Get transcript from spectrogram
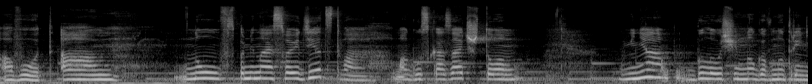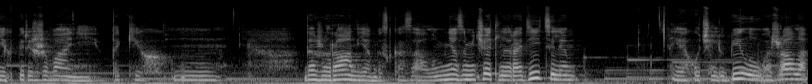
А вот, а, ну, вспоминая свое детство, могу сказать, что у меня было очень много внутренних переживаний, таких даже ран, я бы сказала. У меня замечательные родители, я их очень любила, уважала,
